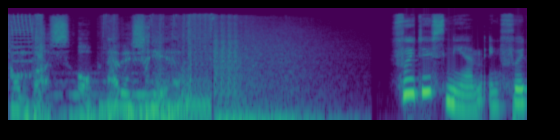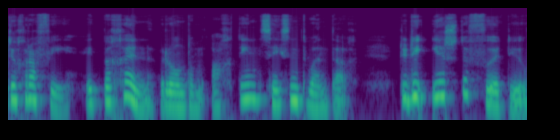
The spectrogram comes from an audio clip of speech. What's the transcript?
Kompas op RSG. Fotos neem en fotografie het begin rondom 1826 toe die eerste foto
